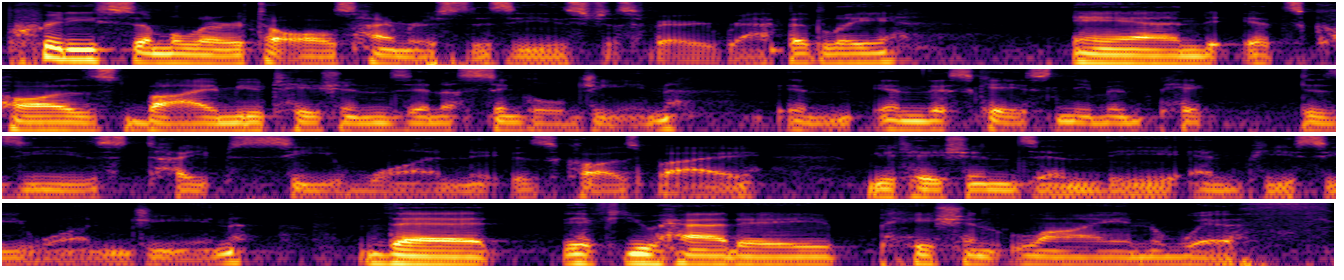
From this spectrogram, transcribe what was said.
pretty similar to Alzheimer's disease, just very rapidly. And it's caused by mutations in a single gene in, in this case, Niemann-Pick disease type C1 is caused by mutations in the NPC1 gene. That if you had a patient line with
